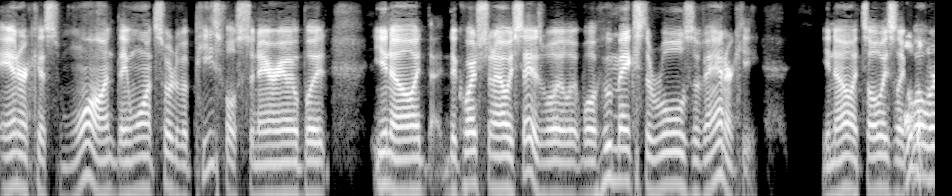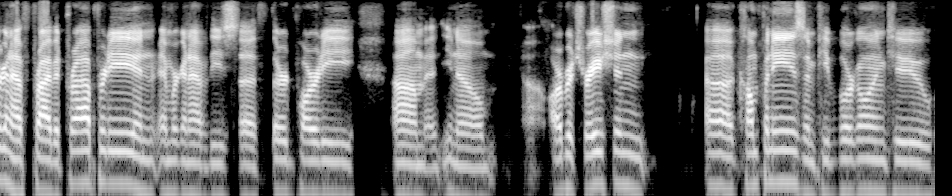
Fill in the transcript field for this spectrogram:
anarchists want. They want sort of a peaceful scenario, but you know, the question I always say is, well, well, who makes the rules of anarchy? You know, it's always like, well, we're going to have private property, and and we're going to have these uh, third-party, um, you know, uh, arbitration uh, companies, and people are going to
